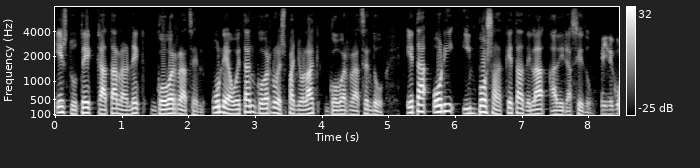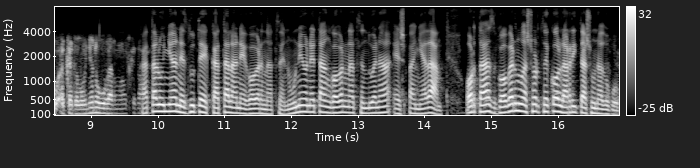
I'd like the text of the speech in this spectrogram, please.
ez dute katalanek gobernatzen. Une hauetan gobernu espainolak gobernatzen du. Eta hori inposaketa dela adirazi du. Katalunian ez dute katalane gobernatzen. Une honetan gobernatzen duena Espainia da. Hortaz, gobernua sortzeko larritasuna dugu.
